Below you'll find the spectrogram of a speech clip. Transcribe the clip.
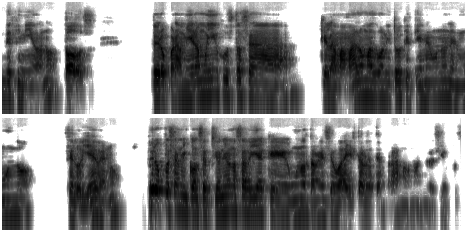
definido, ¿no? Todos. Pero para mí era muy injusto, o sea, que la mamá lo más bonito que tiene uno en el mundo se lo lleve, ¿no? Pero pues en mi concepción yo no sabía que uno también se va a ir tarde o temprano, ¿no? Yo decía, pues,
